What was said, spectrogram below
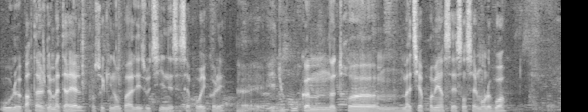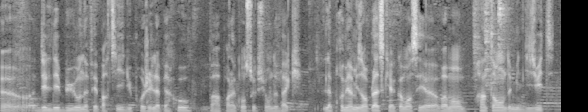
ou le partage de matériel pour ceux qui n'ont pas les outils nécessaires pour bricoler. et du coup, comme notre matière première, c'est essentiellement le bois, dès le début, on a fait partie du projet de la Perco par rapport à la construction de bacs. La première mise en place qui a commencé vraiment au printemps 2018 euh,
